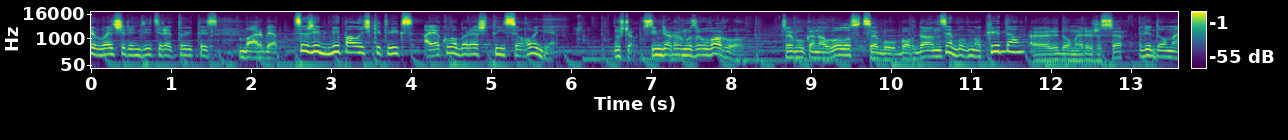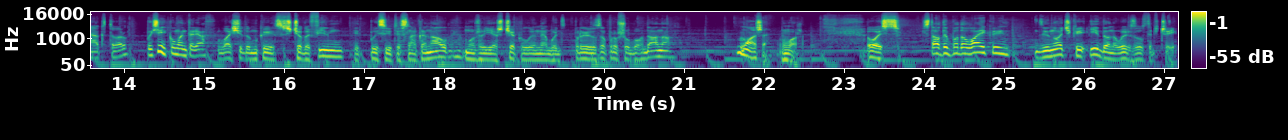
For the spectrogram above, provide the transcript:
і ввечері йдіть рятуйтесь Барбі. Це ж як дві палички Твікс, а яку обереш ти сьогодні? Ну що, всім дякуємо за увагу. Це був канал Голос, це був Богдан, Це був Микита, е, відомий режисер. відомий актор. Пишіть в коментарях ваші думки щодо фільму, підписуйтесь на канал. Може, я ще коли-небудь при- запрошу Богдана. Може. Може. Ось, ставте подобайки, дзвіночки і до нових зустрічей.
